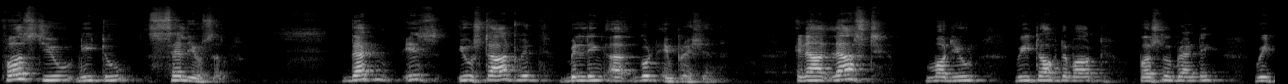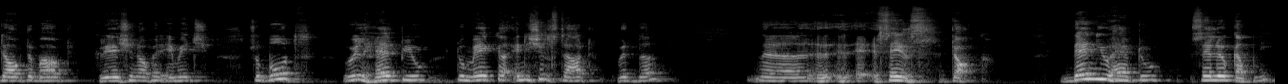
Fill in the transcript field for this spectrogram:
first you need to sell yourself. That is, you start with building a good impression. In our last module, we talked about personal branding, we talked about creation of an image. So both will help you to make an initial start with the uh, sales talk. Then you have to sell your company.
